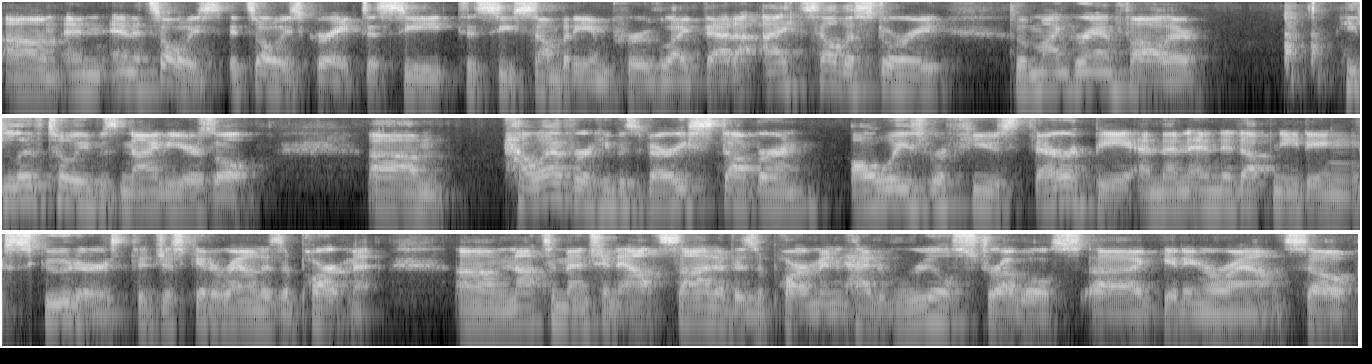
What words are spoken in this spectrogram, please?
Um, and and it's always it's always great to see to see somebody improve like that. I, I tell the story, but my grandfather, he lived till he was 90 years old. Um, However, he was very stubborn, always refused therapy, and then ended up needing scooters to just get around his apartment. Um, not to mention outside of his apartment, had real struggles uh, getting around. So,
